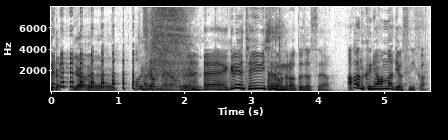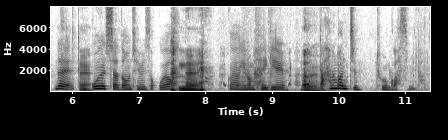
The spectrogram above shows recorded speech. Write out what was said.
미안해. 어지럽네요. 네. 네, 그래 제이미 씨는 오늘 어떠셨어요? 아까는 그냥 한마디였으니까. 네, 네. 오늘 진짜 너무 재밌었고요. 네. 그냥 이런 100일 네. 딱한 번쯤 좋을 것 같습니다.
